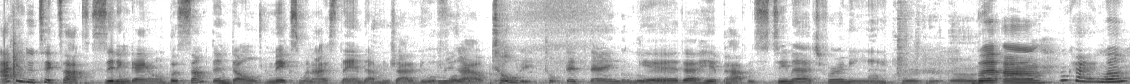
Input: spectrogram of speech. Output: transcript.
I can do TikToks sitting down, but something don't mix when I stand up and try to do a full got out. tote it, tote that thing a little Yeah, that hip hop is too much for me. I'm. But um, okay, well,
